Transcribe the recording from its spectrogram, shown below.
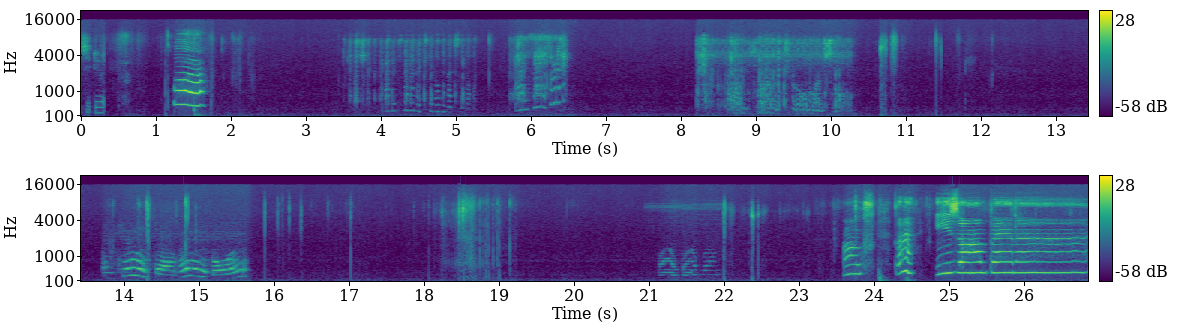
Does he do? Ah. I'm trying to kill myself. And kill yourself, hey boy. Um, he's on banner.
